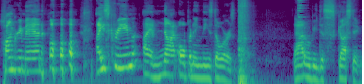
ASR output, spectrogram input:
Hungry man. Ice cream. I am not opening these doors. That would be disgusting.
